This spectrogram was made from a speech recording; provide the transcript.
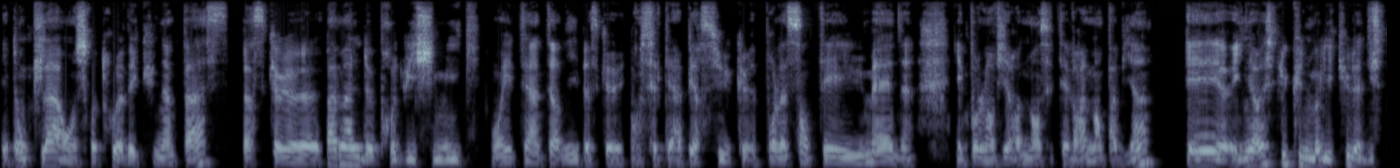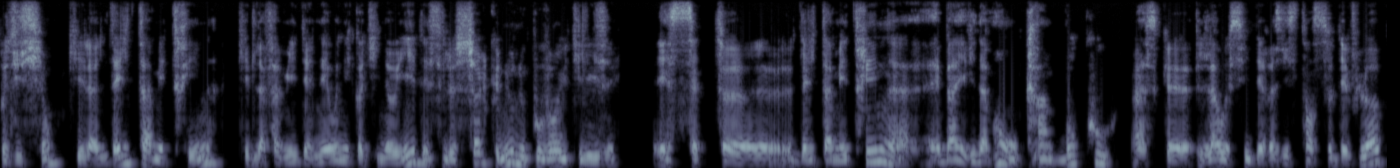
Et donc là, on se retrouve avec une impasse parce que euh, pas mal de produits chimiques ont été interdits parce qu'on s'était aperçu que pour la santé humaine et pour l'environnement, c'était vraiment pas bien. Et euh, il ne reste plus qu'une molécule à disposition, qui est la deltamétrine, qui est de la famille des néonicotinoïdes, et c'est le seul que nous, nous pouvons utiliser. Et cette euh, deltamétrine, eh ben évidemment, on craint beaucoup parce que là aussi des résistances se développent.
